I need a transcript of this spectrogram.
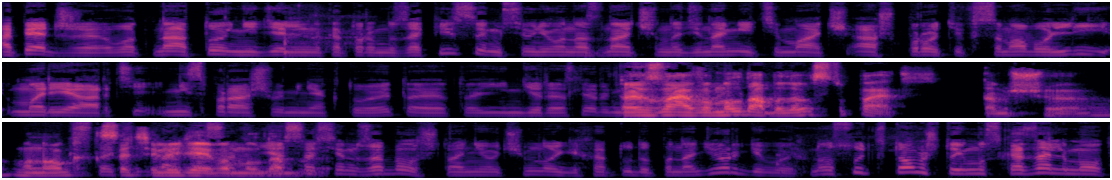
Опять же, вот на той неделе, на которой мы записываемся, у него назначен на динамите матч аж против самого Ли Мариарти. Не спрашивай меня, кто это, это инди-рестлер. Я знаю, в MLW выступает. Там еще много, кстати, кстати да, людей в MLW. Я совсем забыл, что они очень многих оттуда понадергивают. Но суть в том, что ему сказали, мол,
